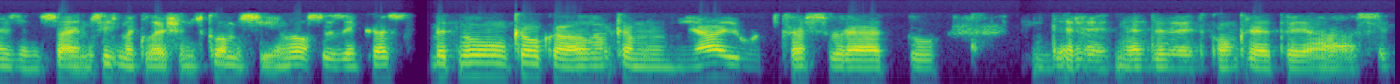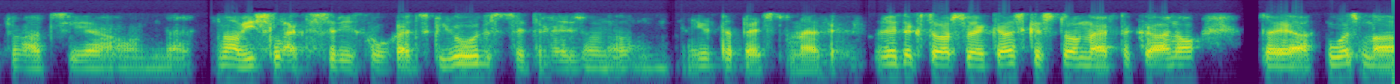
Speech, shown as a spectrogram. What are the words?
nezinu, saimas izmeklēšanas komisija un vēl sazinu kas. Bet, nu, kaut kā laikam jājūt, kas varētu derēt, nederēt konkrētajā situācijā, un uh, nav izslēgtas arī kaut kādas kļūdas citreiz, un, un ir tāpēc tomēr redaktors vai kas, kas tomēr tā kā, nu, tajā posmā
